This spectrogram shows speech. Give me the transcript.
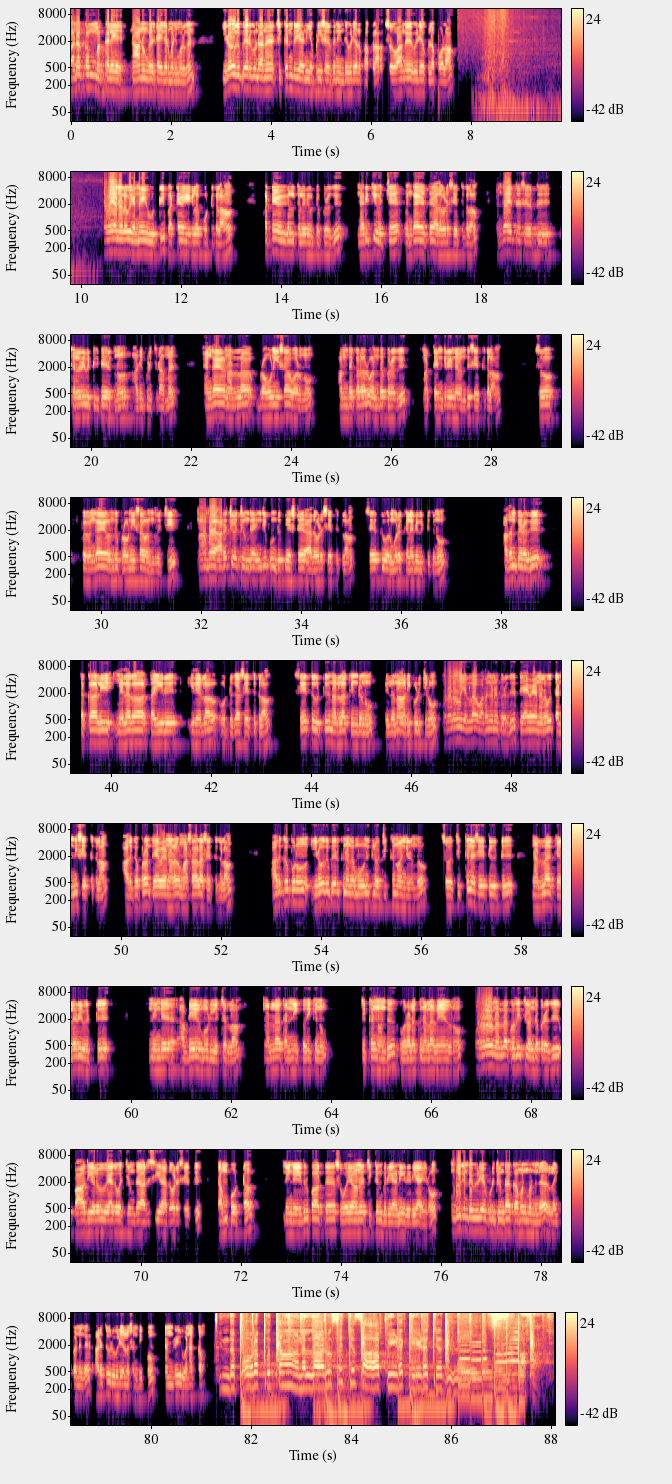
வணக்கம் மக்களே. நான் உங்கள் டைகர் மணிமுருகன். இருபது பேருக்கு உண்டான சிக்கன் பிரியாணி எப்படி செய்யறதுன்னு இந்த வீடியோவில் பார்க்கலாம். ஸோ வாங்க வீடியோக்குள்ளே போகலாம் தேவையான அளவு எண்ணெயை ஊற்றி பட்டை வகைகளை போட்டுக்கலாம். பட்டை வகைகள் கிளறி விட்ட பிறகு நறுக்கி வச்ச வெங்காயத்தை அதோட சேர்த்துக்கலாம். வெங்காயத்தை சேர்த்து கிளறி விட்டுக்கிட்டே இருக்கணும். அடி பிடிச்சிடாம. வெங்காயம் நல்லா ப்ரௌனிஸாக வரணும். அந்த கலர் வந்த பிறகு மற்ற இன்க்ரீடியண்ட்டை வந்து சேர்த்துக்கலாம். ஸோ இப்போ வெங்காயம் வந்து ப்ரௌனிஸாக வந்துருச்சு. நாம் அரைச்சி வச்சுருந்த இஞ்சி பூண்டு பேஸ்ட்டை அதோட சேர்த்துக்கலாம். சேர்த்து ஒரு முறை கிளறி விட்டுக்கணும். அதன் பிறகு தக்காளி மிளகாய் தயிர் இதெல்லாம் ஒட்டுக்கா சேர்த்துக்கலாம். சேர்த்து விட்டு நல்லா கிண்டணும். இல்லைன்னா அடிப்பிடிச்சிடும் ஓரளவு எல்லாம் வதங்கின பிறகு தேவையான அளவு தண்ணி சேர்த்துக்கலாம். அதுக்கப்புறம் தேவையான அளவு மசாலா சேர்த்துக்கலாம். அதுக்கப்புறம் இருபது பேருக்கு நாங்கள் மூணு கிலோ சிக்கன் வாங்கியிருந்தோம். ஸோ சிக்கனை சேர்த்து விட்டு நல்லா கிளறி விட்டு நீங்கள் அப்படியே மூடி வச்சிடலாம். நல்லா தண்ணி கொதிக்கணும். சிக்கன் வந்து ஓரளவுக்கு நல்லா வேகணும். ஓரளவு நல்லா கொதித்து வந்த பிறகு பாதி அளவு வேக வச்சிருந்த அரிசியை அதோட சேர்த்து தம் போட்டால் நீங்கள் எதிர்பார்த்த சுவையான சிக்கன் பிரியாணி ரெடி ஆயிரும். உங்களுக்கு இந்த வீடியோ பிடிச்சிருந்தா கமெண்ட் பண்ணுங்க லைக் பண்ணுங்க. அடுத்த ஒரு வீடியோவில் சந்திப்போம். நன்றி வணக்கம். இந்த போறப்பு தான் நல்லா ருசிச்சு சாப்பிட கிடைச்சது.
